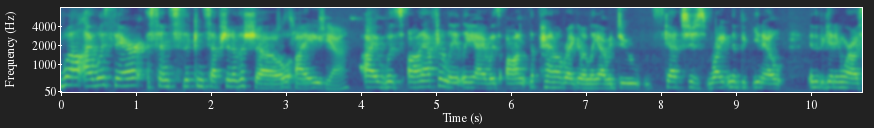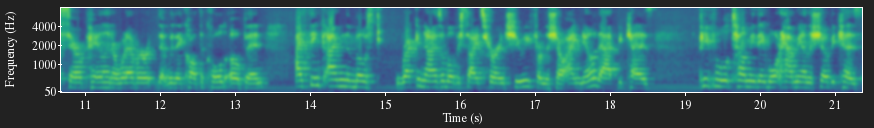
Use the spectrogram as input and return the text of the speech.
Well, I was there since the conception of the show. Huge, I yeah. I was on after lately. I was on the panel regularly. I would do sketches right in the you know in the beginning where I was Sarah Palin or whatever that they call it the cold open. I think I'm the most recognizable besides her and Chuy from the show. I know that because people will tell me they won't have me on the show because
